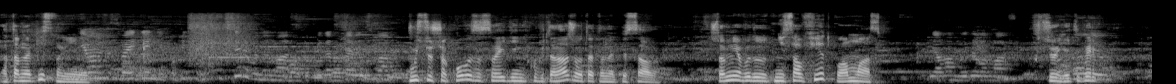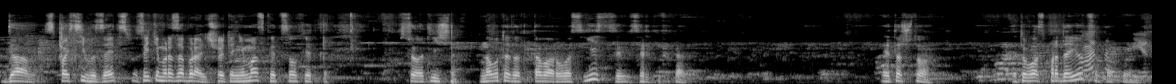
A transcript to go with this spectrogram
да. А там написано или вам за свои деньги купить сертифицированную маску, предоставить вам. Пусть Ушакова за свои деньги купит, она же вот это написала. Что мне выдадут не салфетку, а маску. Я вам выдала маску. Все, я теперь... Да, спасибо за это. С этим разобрались, что это не маска, это салфетка. Все, отлично. На вот этот товар у вас есть сер- сертификат? Это что? Это у вас продается такое? Нет.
